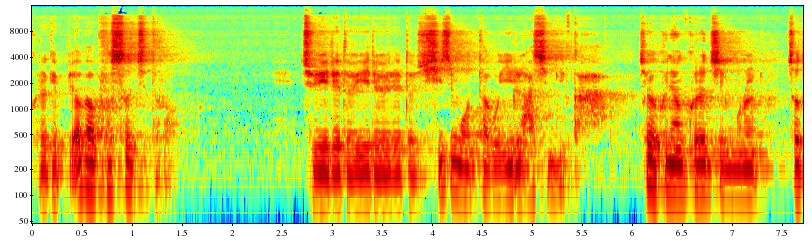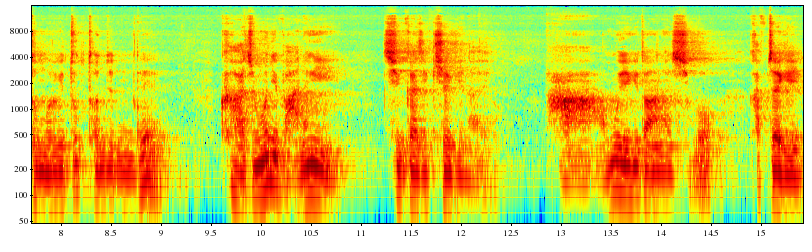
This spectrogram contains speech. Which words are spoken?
그렇게 뼈가 부서지도록 주일에도 일요일에도 쉬지 못하고 일을 하십니까? 제가 그냥 그런 질문을 저도 모르게 뚝 던졌는데 그 아주머니 반응이 지금까지 기억이 나요. 아무 얘기도 안 하시고 갑자기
